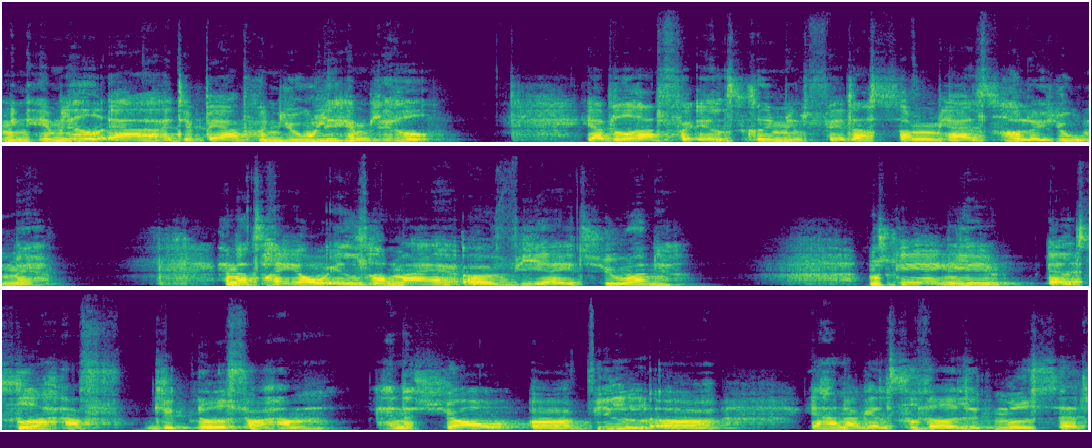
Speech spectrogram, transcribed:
Min hemmelighed er, at jeg bærer på en julehemmelighed. Jeg er blevet ret forelsket i min fætter, som jeg altid holder jul med. Han er tre år ældre end mig, og vi er i 20'erne. Måske jeg egentlig altid har haft lidt noget for ham. Han er sjov og vild, og jeg har nok altid været lidt modsat.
